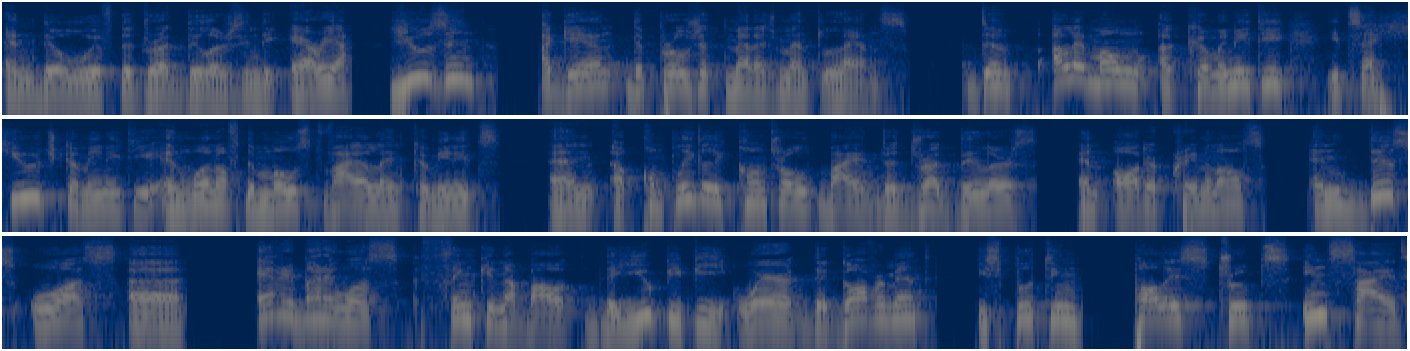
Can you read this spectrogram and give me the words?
and deal with the drug dealers in the area using again the project management lens. The Alemão uh, community, it's a huge community and one of the most violent communities and uh, completely controlled by the drug dealers and other criminals. And this was, uh, everybody was thinking about the UPP, where the government is putting police troops inside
